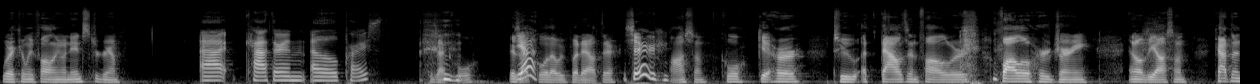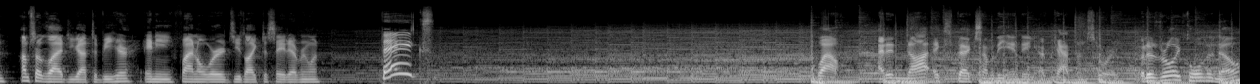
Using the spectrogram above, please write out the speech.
Where can we follow you on Instagram? At Katherine L. Price. Is that cool? Is Yeah. that cool that we put it out there? Sure. Awesome. Cool. Get her to a thousand followers. Follow her journey, and it'll be awesome. Katherine, I'm so glad you got to be here. Any final words you'd like to say to everyone? Thanks. Wow. I did not expect some of the ending of Katherine's story, but it was really cool to know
